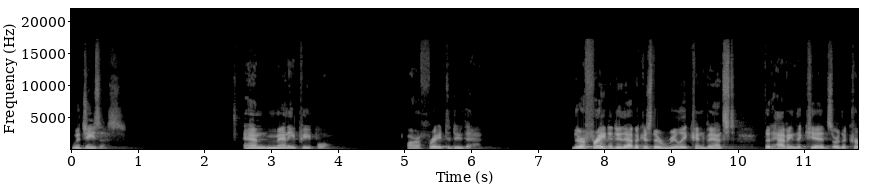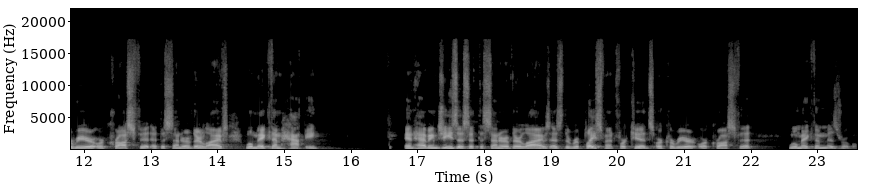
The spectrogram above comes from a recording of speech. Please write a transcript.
with Jesus. And many people are afraid to do that. They're afraid to do that because they're really convinced that having the kids or the career or CrossFit at the center of their lives will make them happy, and having Jesus at the center of their lives as the replacement for kids or career or CrossFit will make them miserable.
